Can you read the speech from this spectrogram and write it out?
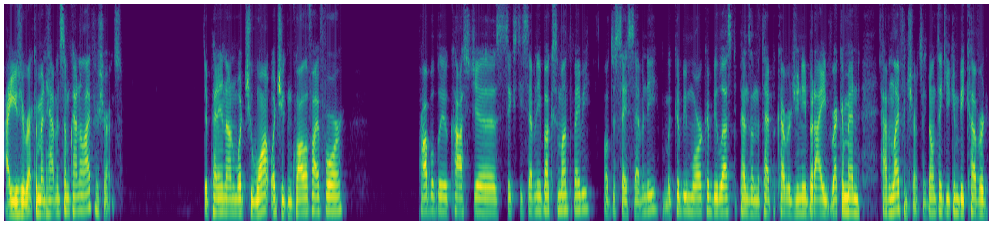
I usually recommend having some kind of life insurance. Depending on what you want, what you can qualify for, probably would cost you 60, 70 bucks a month, maybe. I'll just say 70. It could be more, could be less, depends on the type of coverage you need. But I recommend having life insurance. I don't think you can be covered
